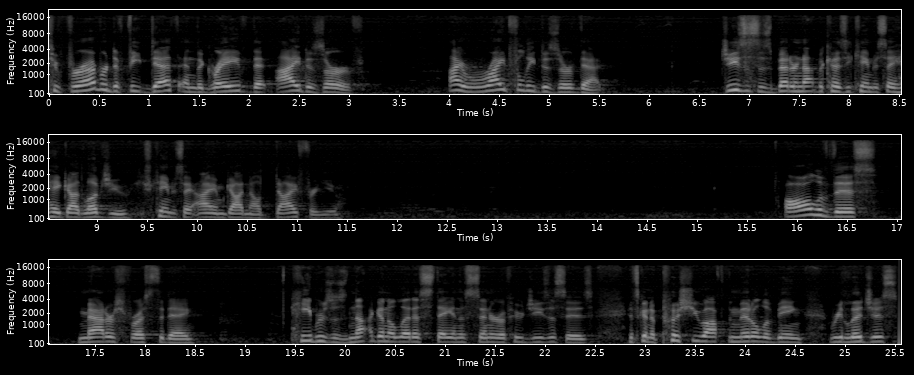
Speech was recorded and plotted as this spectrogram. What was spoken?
to forever defeat death and the grave that I deserve. I rightfully deserve that. Jesus is better not because he came to say, hey, God loves you. He came to say, I am God and I'll die for you. All of this matters for us today. Hebrews is not going to let us stay in the center of who Jesus is. It's going to push you off the middle of being religious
